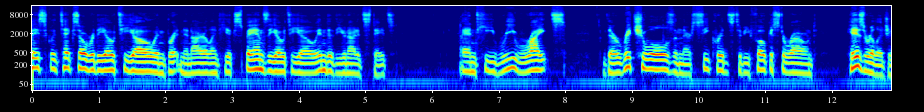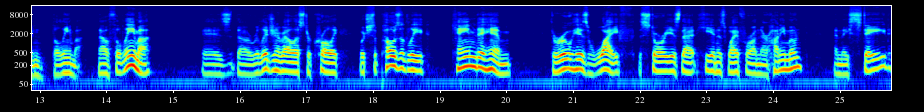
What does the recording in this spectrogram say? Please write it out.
basically takes over the OTO in Britain and Ireland. He expands the OTO into the United States. And he rewrites their rituals and their secrets to be focused around his religion, Thelema. Now, Thelema is the religion of Aleister Crowley, which supposedly came to him through his wife. The story is that he and his wife were on their honeymoon and they stayed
